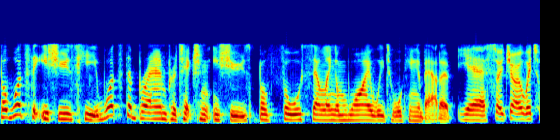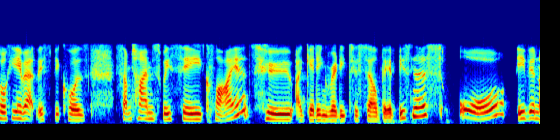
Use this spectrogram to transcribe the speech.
But what's the issues here? What's the brand protection issues before selling and why are we talking about it? Yeah, so Joe, we're talking about this because sometimes we see clients who are getting ready to sell their business, or even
